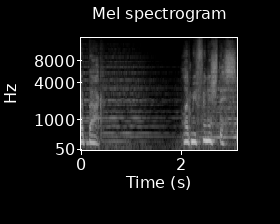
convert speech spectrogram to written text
Step back. Let me finish this.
